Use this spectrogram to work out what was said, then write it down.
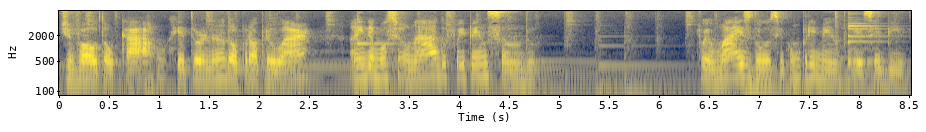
De volta ao carro, retornando ao próprio lar, ainda emocionado, foi pensando: foi o mais doce cumprimento recebido.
